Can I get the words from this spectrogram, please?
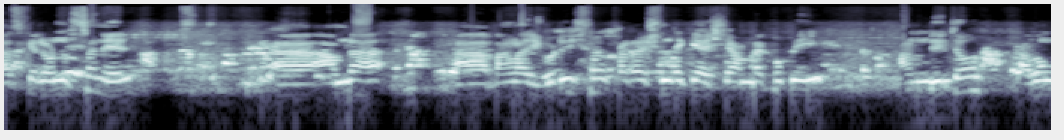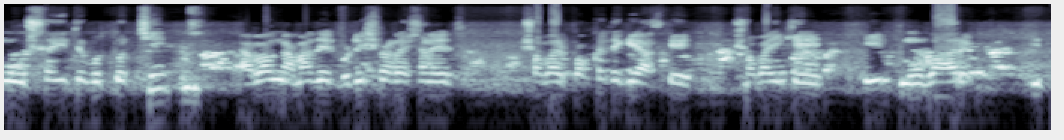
আজকের অনুষ্ঠানের আমরা বাংলাদেশ বুদ্ধিস্ট ফেডারেশন থেকে এসে আমরা খুবই আনন্দিত এবং উৎসাহিত বোধ করছি এবং আমাদের বুদ্ধিস্ট ফেডারেশনের সবার পক্ষ থেকে আজকে সবাইকে ঈদ মুবারক, ঈদ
